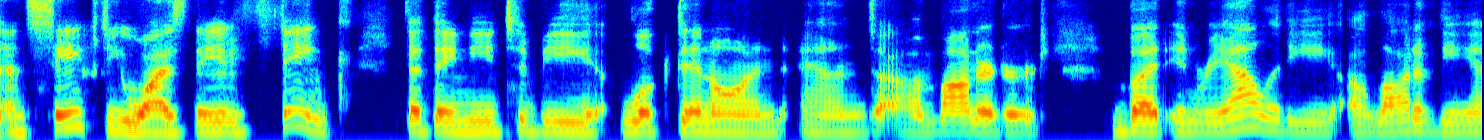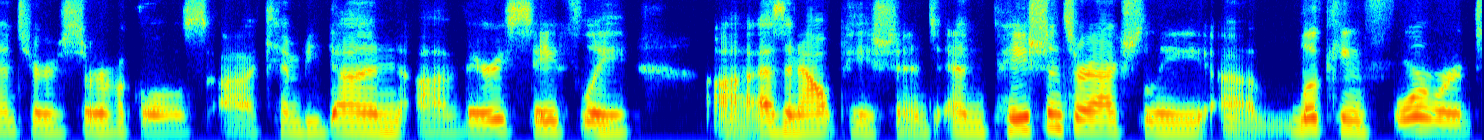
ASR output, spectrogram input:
and safety wise, they think that they need to be looked in on and uh, monitored. But in reality, a lot of the anterior cervicals uh, can be done uh, very safely uh, as an outpatient. And patients are actually uh, looking forward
